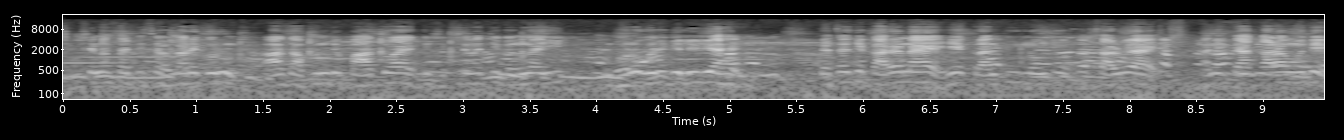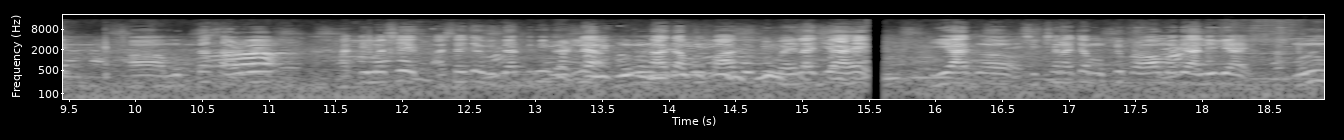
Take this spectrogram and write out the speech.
शिक्षणासाठी सहकार्य करून आज आपण जे पाहतो आहे की शिक्षणाची गंगा ही घरोघरी गेलेली आहे. त्याचं जे कारण आहे हे क्रांती लवजी साळवे आहे. आणि त्या काळामध्ये मुक्ता साळवे फातिमा शेख अशा ज्या विद्यार्थिनी घडल्या म्हणून आज आपण पाहतो की महिला जी आहे ही आज शिक्षणाच्या मुख्य प्रवाहामध्ये आलेली आहे. म्हणून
